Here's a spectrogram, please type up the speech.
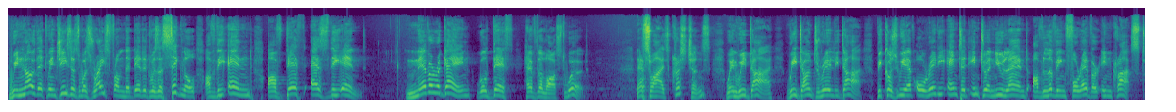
We know that when Jesus was raised from the dead, it was a signal of the end of death as the end. Never again will death have the last word. That's why, as Christians, when we die, we don't really die because we have already entered into a new land of living forever in Christ.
